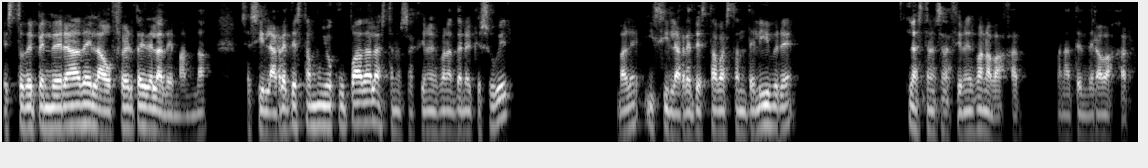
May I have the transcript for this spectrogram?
Esto dependerá de la oferta y de la demanda. O sea, si la red está muy ocupada, las transacciones van a tener que subir, ¿vale? Y si la red está bastante libre, las transacciones van a bajar, van a tender a bajar.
